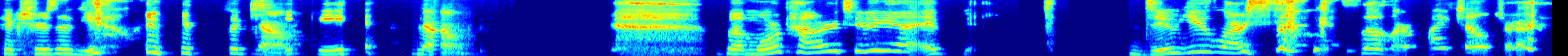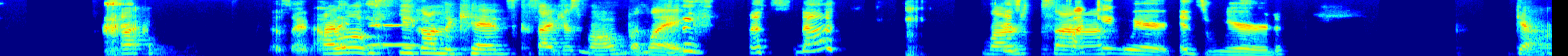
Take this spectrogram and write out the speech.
pictures of you in your No. bikini. No. But more power to you if do you, Larsa? Because those are my children. I, Those are I won't kids. speak on the kids because I just won't, but like That's not Larsa, It's fucking weird. It's weird. yeah.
